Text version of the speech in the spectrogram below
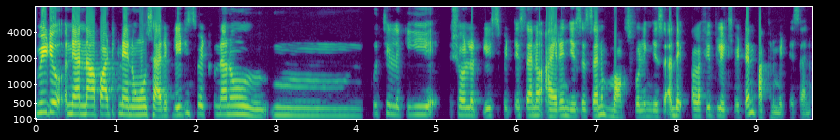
వీడియో నేను నా పాటికి నేను శారీ ప్లీటింగ్స్ పెట్టుకున్నాను. కుర్చీలకి షోల్డర్ ప్లీట్స్ పెట్టేసాను. ఐరన్ చేసేసాను. బాక్స్ ఫోల్డింగ్ చేసాను అదే ఫ్లఫీ ప్లీట్స్ పెట్టాను. పక్కన పెట్టేసాను.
